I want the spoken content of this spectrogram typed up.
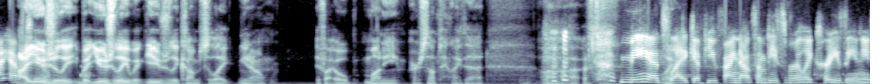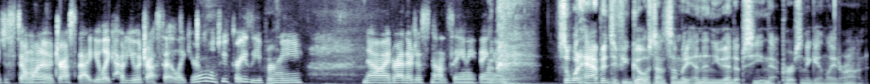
I have. I to. usually, but usually, it usually comes to like you know, if I owe money or something like that. Uh, Me, it's like- like, if you find out somebody's really crazy and you just don't want to address that, you're like, how do you address it? Like, you're a little too crazy for me. No, I'd rather just not say anything. And, so what happens if you ghost on somebody and then you end up seeing that person again later on?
